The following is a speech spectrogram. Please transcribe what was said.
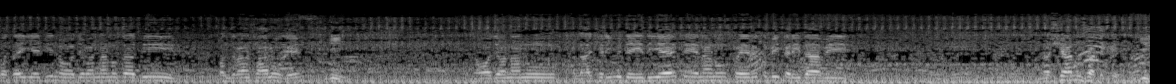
ਪਤਾ ਹੀ ਹੈ ਜੀ ਨੌਜਵਾਨਾਂ ਨੂੰ ਤਾਂ ਅਸੀਂ 15 ਸਾਲ ਹੋ ਗਏ। ਜੀ। ਨੌਜਵਾਨਾਂ ਨੂੰ ਹਲਾਸ਼ਰੀ ਵੀ ਦੇਈਦੀ ਹੈ ਤੇ ਇਹਨਾਂ ਨੂੰ ਪ੍ਰੇਰਿਤ ਵੀ ਕਰੀਦਾ ਵੀ ਨਸ਼ਿਆਂ ਨੂੰ ਛੱਡ ਕੇ। ਜੀ।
